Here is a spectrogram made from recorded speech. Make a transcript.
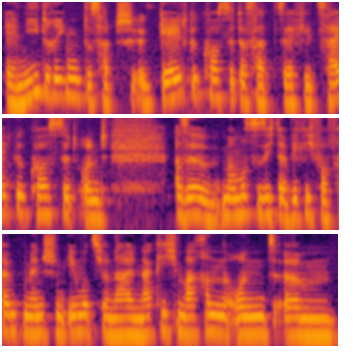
erniedrigend. Das hat äh, Geld gekostet, das hat sehr viel Zeit gekostet und also man musste sich da wirklich vor fremden Menschen emotional nackig machen und ähm,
